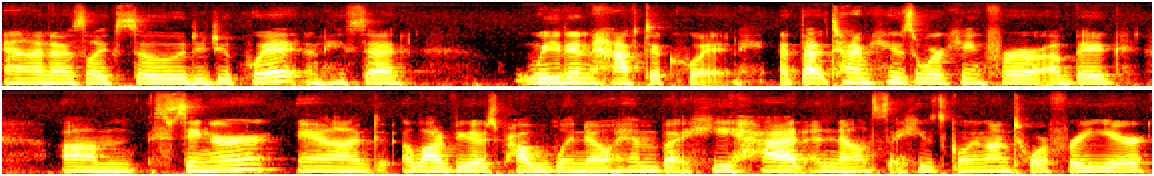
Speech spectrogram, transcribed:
And I was like, So did you quit? And he said, We didn't have to quit. At that time, he was working for a big um, singer, and a lot of you guys probably know him, but he had announced that he was going on tour for a year.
